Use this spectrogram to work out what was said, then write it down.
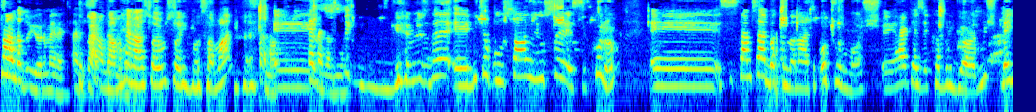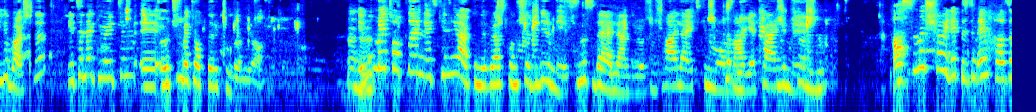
Şu anda duyuyorum evet. evet Süper. Tamam. duyuyorum. Hemen sorumu sorayım o zaman. Tamam. Ee, Hemen alayım. işte günümüzde e, birçok ulusal ve uluslararası kurum e, sistemsel bakımdan artık oturmuş, e, herkese kabul görmüş, belli başlı yetenek yönetim e, ölçüm metotları kullanıyor. Hı E, hı. bu metotların etkinliği hakkında biraz konuşabilir miyiz? Nasıl değerlendiriyorsunuz? Hala etkin mi onlar? Yeterli mi? Hı hı. Aslında şöyle bizim en fazla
